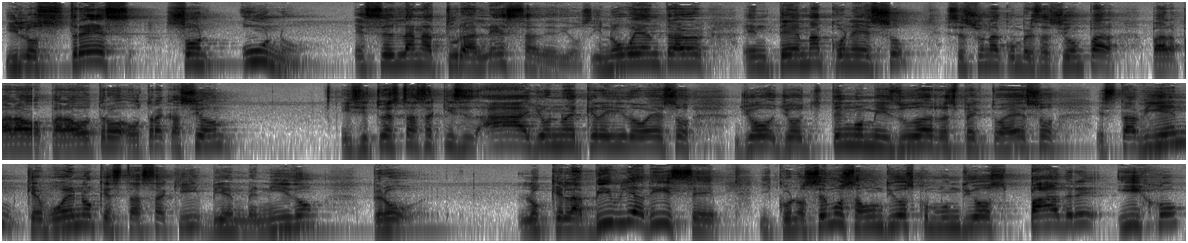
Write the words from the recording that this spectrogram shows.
Y los tres son uno. Esa es la naturaleza de Dios. Y no voy a entrar en tema con eso. Esa es una conversación para, para, otra ocasión. Y si tú estás aquí y dices, ah, yo no he creído eso, yo, yo tengo mis dudas respecto a eso, está bien, qué bueno que estás aquí, bienvenido, pero lo que la Biblia dice, y conocemos a un Dios como un Dios Padre, Hijo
